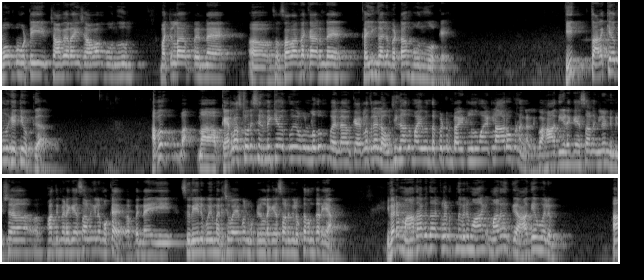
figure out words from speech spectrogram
ബോംബ് പൊട്ടി ചാവേറായി ചാവാൻ പോകുന്നതും മറ്റുള്ള പിന്നെ സാധാരണക്കാരന്റെ കൈയും കാലും വെട്ടാൻ പോകുന്നതും ഒക്കെ. ഈ തലയ്ക്കകത്തത് കയറ്റി വെക്കുക. അപ്പം കേരള സ്റ്റോറി സിനിമയ്ക്കകത്ത് ഉള്ളതും പിന്നെ കേരളത്തിലെ ലൗചികാതുമായി ബന്ധപ്പെട്ടുണ്ടായിട്ടുള്ളതുമായിട്ടുള്ള ആരോപണങ്ങൾ. ഇപ്പോൾ ഹാദിയുടെ കേസാണെങ്കിലും നിമിഷ ഫാത്തിമയുടെ കേസാണെങ്കിലും ഒക്കെ പിന്നെ ഈ സിറിയയിൽ പോയി മരിച്ചുപോയ പെൺകുട്ടികളുടെ കേസാണെങ്കിലും ഒക്കെ നമുക്കറിയാം. ഇവരെ മാതാപിതാക്കളുടെ അടുത്ത് ഇവർ മാറി നിൽക്കുക. ആദ്യം പോലും ആ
